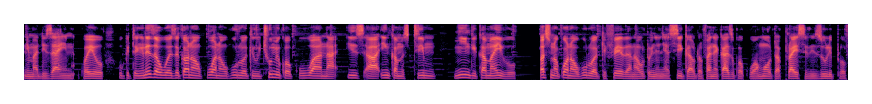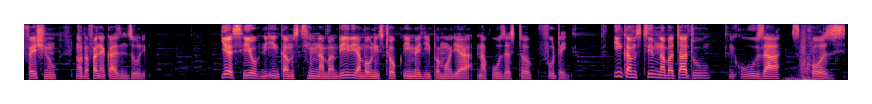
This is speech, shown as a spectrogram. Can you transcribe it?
ni madesign. Kwa hiyo ukitengeneza uwezekano wa kuwa na uhuru wa kiuchumi kwa kuwa na is, uh, income stream nyingi kama hivyo, basi unakuwa na uhuru wa kifedha na utonyanyasika. Utafanya kazi kwa kuamua, uta price vizuri professional, na utafanya kazi nzuri. Yes, hiyo ni income stream namba mbili ambayo ni stock image pamoja na kuuza stock footage. Income stream namba tatu ni kuuza scores.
